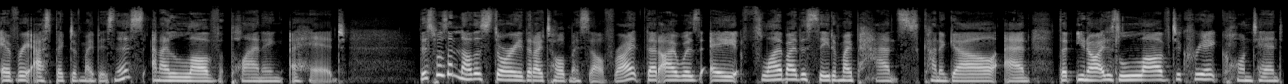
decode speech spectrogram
every aspect of my business and I love planning ahead. This was another story that I told myself, right? That I was a fly by the seat of my pants kind of gal and that, you know, I just love to create content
